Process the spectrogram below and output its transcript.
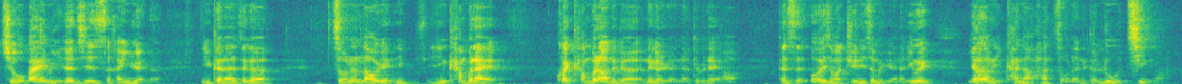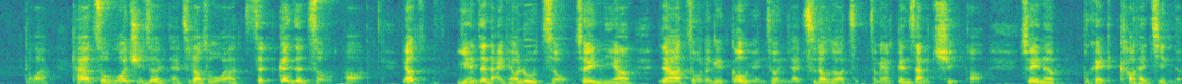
九百米，这其实是很远的。你可能这个走了老远，你已经看不来。快看不到那个那个人了，对不对啊？但是为什么距离这么远呢？因为要让你看到他走的那个路径啊，懂吗？他要走过去之后，你才知道说我要跟跟着走啊，要沿着哪一条路走。所以你要让他走的够远之后，你才知道说要怎怎么样跟上去啊。所以呢，不可以靠太近的。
